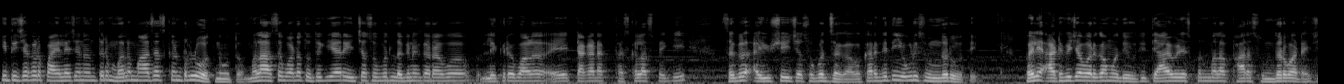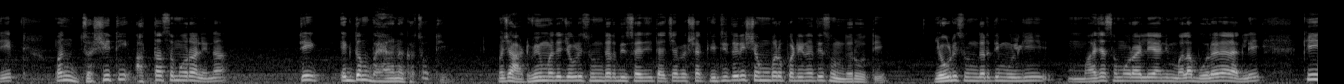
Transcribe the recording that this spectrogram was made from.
की तिच्याकडे पाहिल्याच्या नंतर मला माझाच कंट्रोल होत नव्हतं. मला असं वाटत होतं की यार हिच्यासोबत लग्न करावं लेकरं बाळं हे टाकाटाक फसकलासपैकी सगळं आयुष्य हिच्यासोबत जगावं. कारण की ती एवढी सुंदर होती. पहिले आठवीच्या वर्गामध्ये होती त्यावेळेस पण मला फार सुंदर वाटायची. पण जशी ती आत्ता समोर आली ना ती एकदम भयानकच होती. म्हणजे आठवीमध्ये जेवढी सुंदर दिसायची त्याच्यापेक्षा कितीतरी शंभर पटीनं ती सुंदर होती. एवढी सुंदर ती मुलगी माझ्यासमोर आली आणि मला बोलायला लागली की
